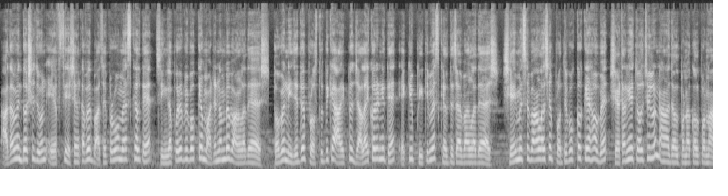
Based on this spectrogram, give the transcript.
আগামী দশই জুন এফসি এশিয়ান কাপের বাছাই পর্ব ম্যাচ খেলতে সিঙ্গাপুরের বিপক্ষে মাঠে নামবে বাংলাদেশ। তবে নিজেদের প্রস্তুতিকে আরেকটু জ্বালাই করে নিতে একটি প্রীতি ম্যাচ খেলতে চায় বাংলাদেশ। সেই ম্যাচে বাংলাদেশের প্রতিপক্ষ কে হবে সেটা নিয়ে চলছিল নানা জল্পনা কল্পনা।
